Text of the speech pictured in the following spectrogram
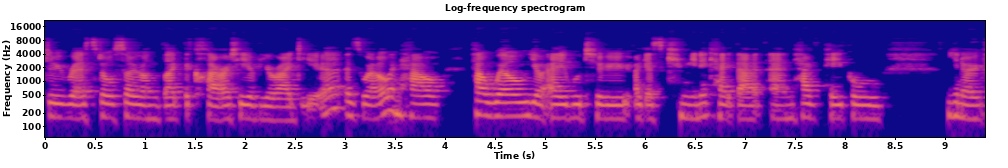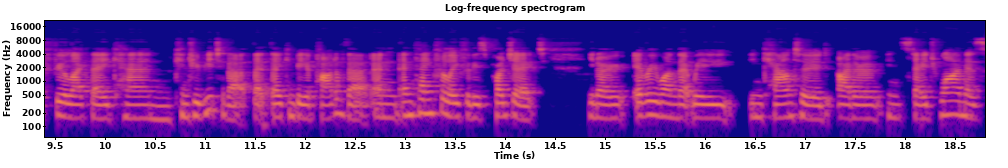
do rest also on like the clarity of your idea as well, and how how well you're able to, I guess, communicate that and have people, you know, feel like they can contribute to that, that they can be a part of that. And and thankfully for this project, you know, everyone that we encountered either in stage one as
